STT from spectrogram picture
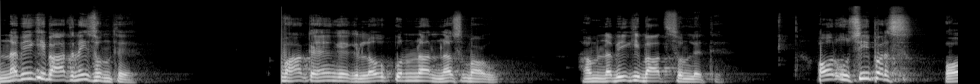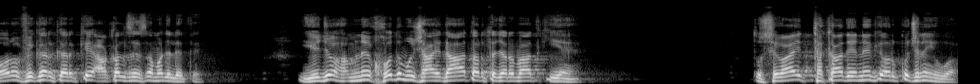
نبی کی بات نہیں سنتے۔ وہاں کہیں گے کہ لو کنہ نسم ہم نبی کی بات سن لیتے۔ اور اسی پر غور و فکر کر کے عقل سے سمجھ لیتے۔ یہ جو ہم نے خود مشاہدات اور تجربات کیے ہیں تو سوائے تھکا دینے کے اور کچھ نہیں ہوا۔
